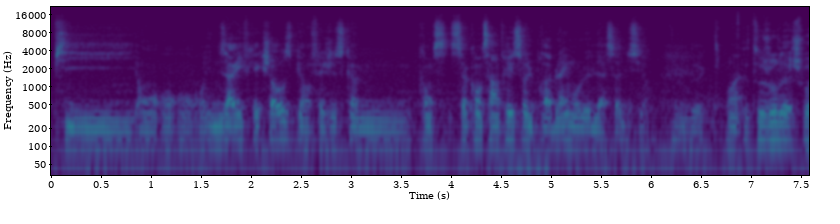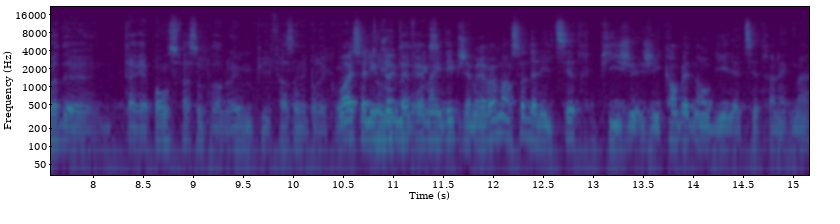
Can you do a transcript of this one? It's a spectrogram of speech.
puis on, on- on- il nous arrive quelque chose, puis on fait juste comme con- se concentrer sur le problème au lieu de la solution. Exact. Ouais. T'as toujours le choix de ta réponse face au problème, puis face à n'importe quoi. Ouais, livre-là, Toujours il m'a vraiment aidé, puis j'aimerais vraiment ça donner le titre, puis j'ai complètement oublié le titre, honnêtement.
